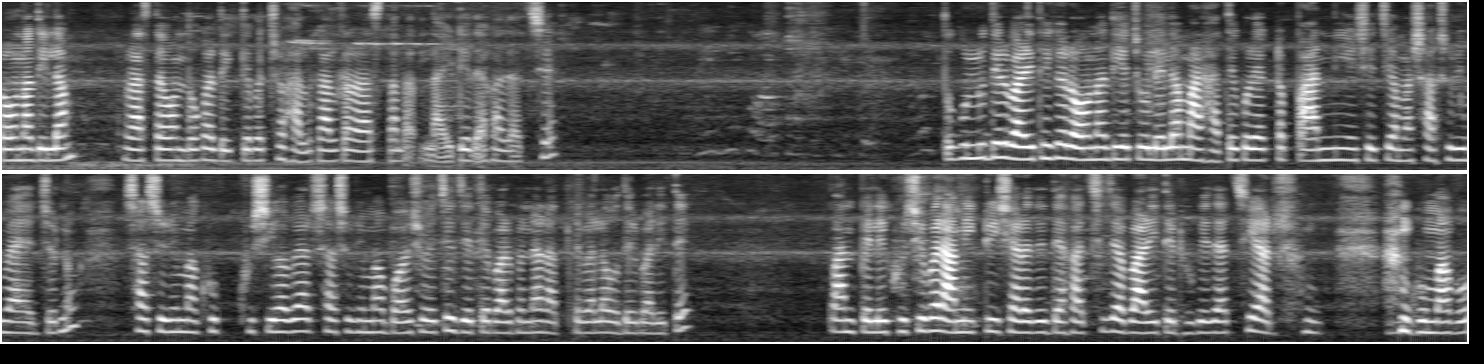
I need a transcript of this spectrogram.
রওনা দিলাম। রাস্তায় অন্ধকার দেখতে পাচ্ছ, হালকা হালকা রাস্তা লাইটে দেখা যাচ্ছে। তো গুল্লুদের বাড়ি থেকে রওনা দিয়ে চলে এলাম আর হাতে করে একটা পান নিয়ে এসেছি আমার শাশুড়ি মায়ের জন্য। শাশুড়ি মা খুব খুশি হবে আর শাশুড়ি মা বয়স হয়েছে, যেতে পারবে না রাত্রেবেলা ওদের বাড়িতে। পান পেলে খুশি হবে আর আমি একটু ইশারা দিয়ে দেখাচ্ছি যা বাড়িতে ঢুকে যাচ্ছি আর ঘুমাবো।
